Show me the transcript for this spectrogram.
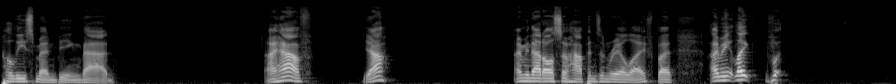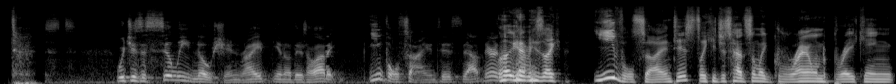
policemen being bad. I have. Yeah. I mean, that also happens in real life, but I mean, like, what? which is a silly notion, right? You know, there's a lot of evil scientists out there. Look at him. He's like evil scientists? Like he just had some like groundbreaking,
